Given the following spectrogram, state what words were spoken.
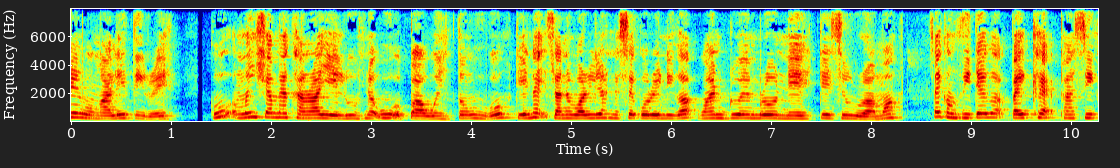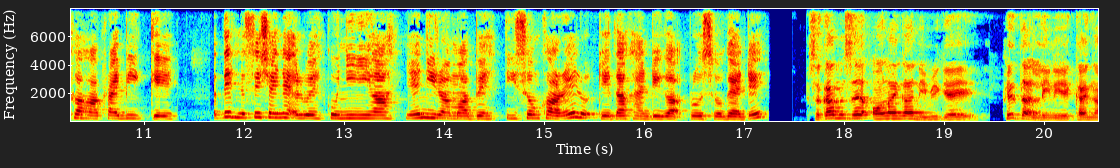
ရင်ကိုငါလေးတီရဲ ခုအမိန်ရှာမဲ့ခံရရေလူ2ဦးအပါဝင်3ဦးကိုဒီနေ့ဇန်နဝါရီလ29ရက်နေ့ကဝန်ဒွေမရိုနေတေဆူရာမှာစိုက်ကောင်စီတက်ကပိုက်ခက်ဖန်စီခဟာဖရိုက်ဘီကေအသစ်20ရှိုင်းနဲ့အလွယ်ကိုညီညီဟာရဲညီရာမှာပဲတီဆုံးခရဲလို့ဒေတာခန်တီကပရိုဆိုခဲ့တယ်စကားမစဲအွန်လိုင်းကနေပြီးကဖိတ်တာလင်းနေကိုင်းက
